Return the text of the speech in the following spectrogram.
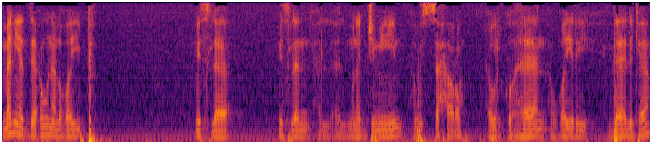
من يدعون الغيب مثل مثل المنجمين أو السحرة أو الكهان أو غير ذلك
